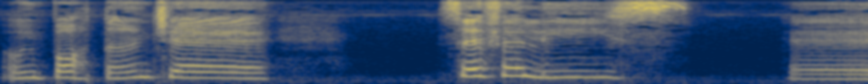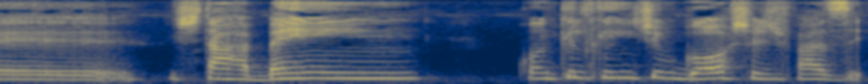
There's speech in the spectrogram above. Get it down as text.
O importante é ser feliz, é estar bem com aquilo que a gente gosta de fazer.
